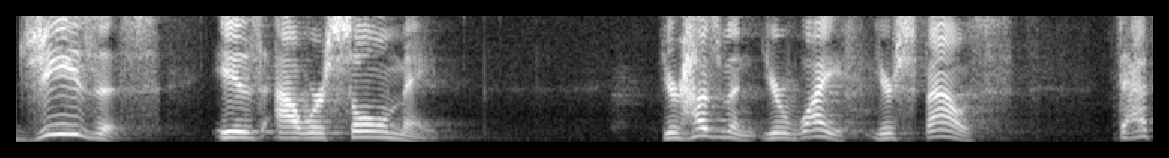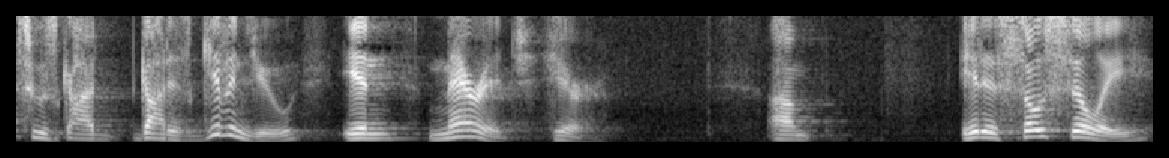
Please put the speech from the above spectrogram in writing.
Jesus is our soulmate your husband, your wife, your spouse. That's who God, God has given you in marriage here. Um, it is so silly,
